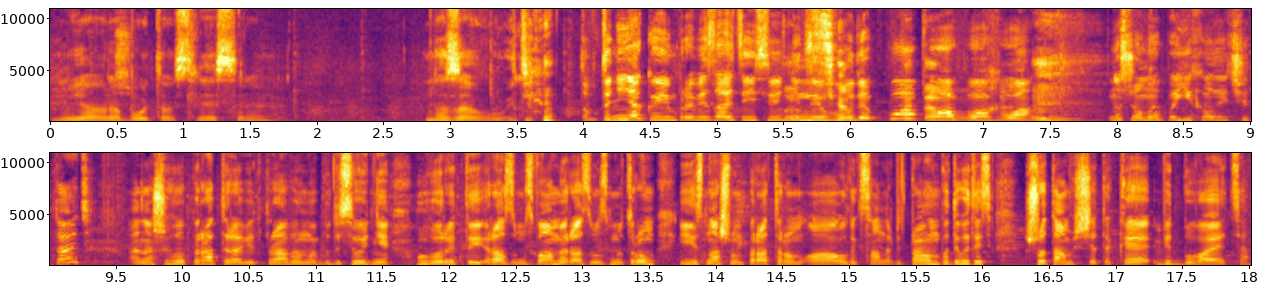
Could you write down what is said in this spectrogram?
Ну, я работал слесарем на заводе. Тобто ніякої імпровізації сьогодні не Це буде. По-по-по-по. Ну що, ми поїхали читати, а нашого оператора відправимо. Буде сьогодні говорити разом з вами, разом з Дмитром і з нашим оператором а, Олександром. Відправимо подивитись, що там ще таке відбувається.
